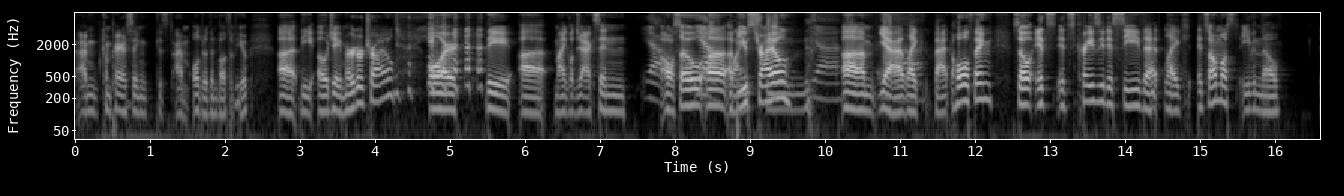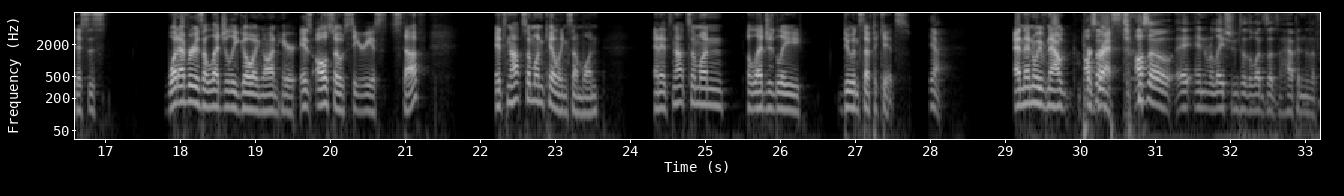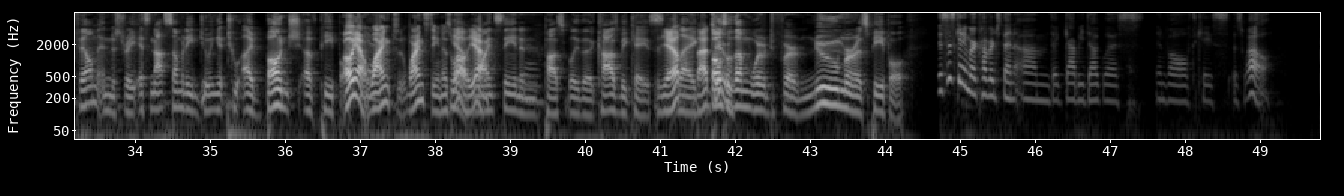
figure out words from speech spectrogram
I'm comparing because I'm older than both of you, uh, the OJ murder trial or the uh, Michael Jackson yeah also Yeah. uh, abuse trial. Weinstein. yeah Um, yeah, Yeah. like that whole thing. So it's it's crazy to see that like it's almost even though this is whatever is allegedly going on here is also serious stuff. It's not someone killing someone, and it's not someone allegedly doing stuff to kids. Yeah. And then we've now Also- progressed. also, i- in relation to the ones that happened in the film industry, it's not somebody doing it to a bunch of people. oh yeah, Yeah. Wein- Weinstein as well. Yeah, Weinstein and Yeah. possibly the Cosby case. Yep, like that both too. of them were for numerous people. this is getting more coverage than um the gabby douglas involved case as well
